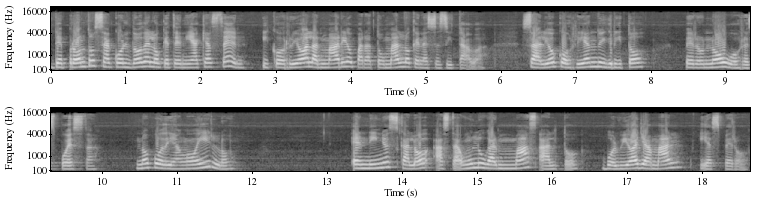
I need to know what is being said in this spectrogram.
De pronto se acordó de lo que tenía que hacer y corrió al armario para tomar lo que necesitaba. Salió corriendo y gritó, pero no hubo respuesta. No podían oírlo. El niño escaló hasta un lugar más alto, volvió a llamar y esperó.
